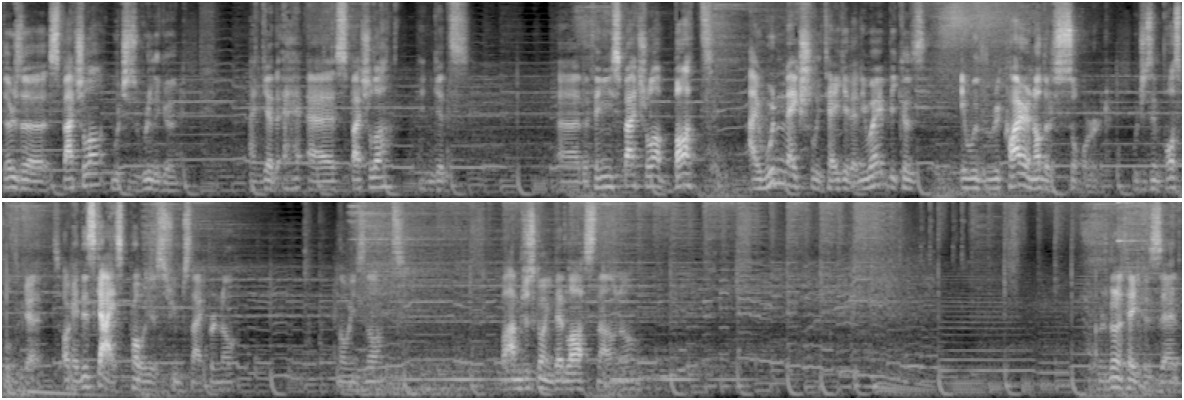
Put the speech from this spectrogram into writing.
There's a spatula, which is really good. I can get a, a spatula, I can get uh, the thingy spatula, but I wouldn't actually take it anyway because it would require another sword, which is impossible to get. Okay, this guy is probably a stream sniper, no. No, he's not. But I'm just going dead last now, no? I'm gonna take the Zed.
